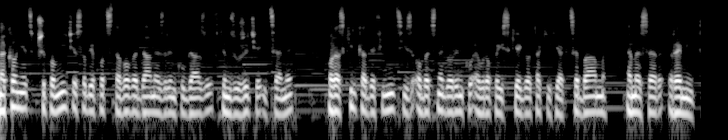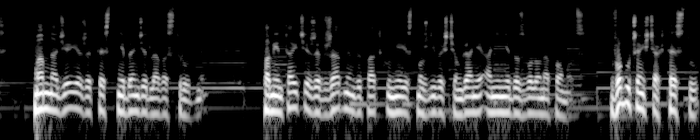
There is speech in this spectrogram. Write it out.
Na koniec przypomnijcie sobie podstawowe dane z rynku gazu, w tym zużycie i ceny, oraz kilka definicji z obecnego rynku europejskiego, takich jak CBAM, MSR, REMIT. Mam nadzieję, że test nie będzie dla Was trudny. Pamiętajcie, że w żadnym wypadku nie jest możliwe ściąganie ani niedozwolona pomoc. W obu częściach testu,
